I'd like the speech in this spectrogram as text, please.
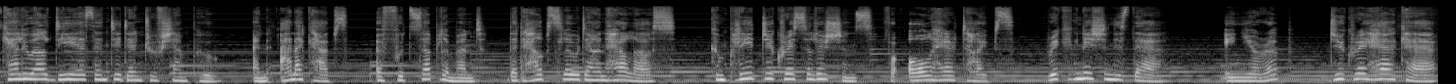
Kelual DS Anti-Dandruff Shampoo and Anacaps, a food supplement that helps slow down hair loss, complete Ducray solutions for all hair types. Recognition is there. In Europe, Ducray Hair Care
